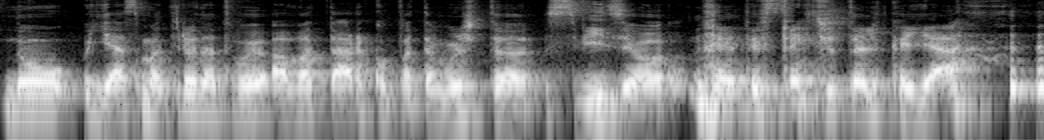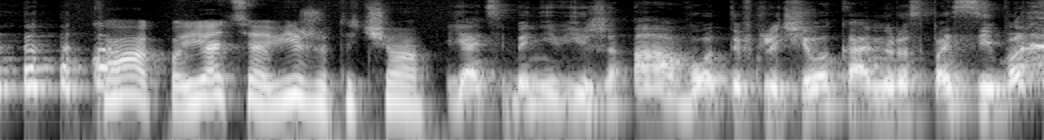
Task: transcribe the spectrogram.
Ну, я смотрю на твою аватарку, потому что с видео на этой встрече только я. Как? Я тебя вижу, ты чё? Я тебя не вижу. А, вот ты включила камеру, спасибо.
